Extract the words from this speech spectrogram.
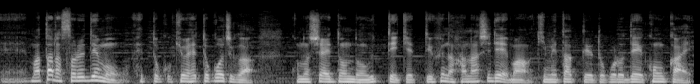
えーまあ、ただそれでもヘッド今日ヘッドコーチがこの試合どんどん打っていけっていうふうな話で、まあ、決めたっていうところで今回、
